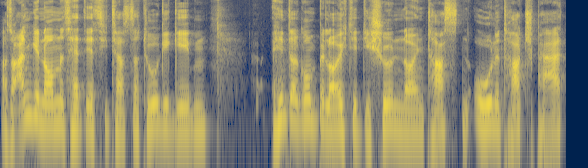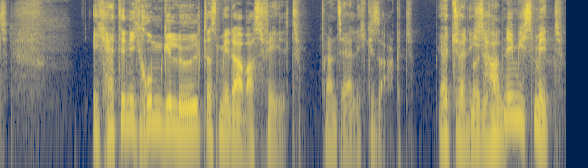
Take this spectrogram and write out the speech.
Also angenommen, es hätte jetzt die Tastatur gegeben, Hintergrund beleuchtet, die schönen neuen Tasten ohne Touchpad. Ich hätte nicht rumgelölt, dass mir da was fehlt. Ganz ehrlich gesagt. Jetzt, wenn ich es habe, nehme ich es mit.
